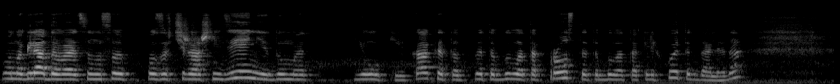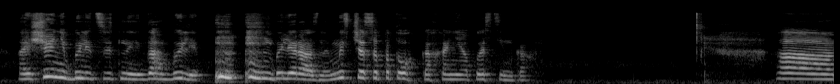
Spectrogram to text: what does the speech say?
он оглядывается на свой позавчерашний день и думает, елки, как это, это было так просто, это было так легко и так далее, да? А еще они были цветные, да, были, были разные. Мы сейчас о потоках, а не о пластинках. А,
